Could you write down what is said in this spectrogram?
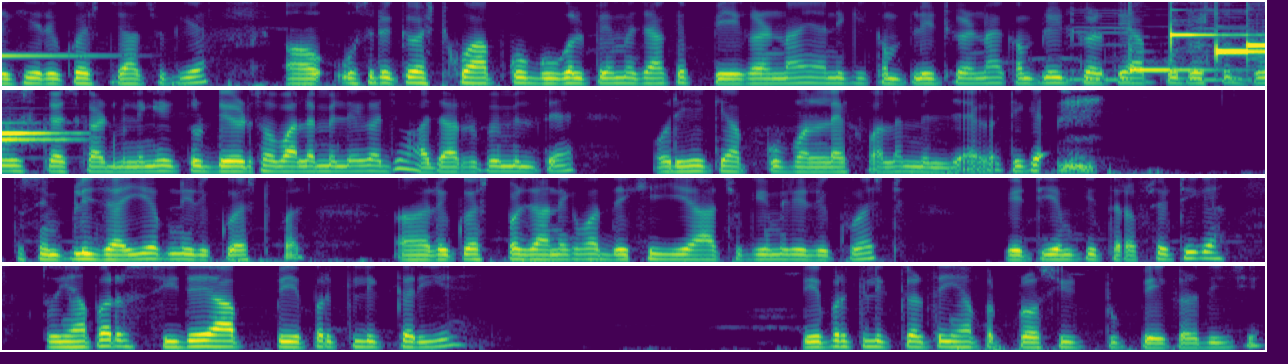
देखिए रिक्वेस्ट जा चुकी है। और उस रिक्वेस्ट को आपको गूगल पे में जाके पे करना है, यानी कि कंप्लीट करना है। कंप्लीट करते आपको दोस्तों दो स्क्रैच कार्ड मिलेंगे। एक तो डेढ़ सौ वाला मिलेगा, जो हज़ार रुपये मिलते हैं, और ये कि आपको वन लाख वाला मिल जाएगा, ठीक है? तो सिंपली जाइए अपनी रिक्वेस्ट पर। रिक्वेस्ट पर जाने के बाद देखिए, ये आ चुकी है मेरी रिक्वेस्ट पेटीएम की तरफ़ से, ठीक है? तो यहाँ पर सीधे आप पे पर क्लिक करिए। पे पर क्लिक करते यहाँ पर प्रोसीड टू पे कर दीजिए।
